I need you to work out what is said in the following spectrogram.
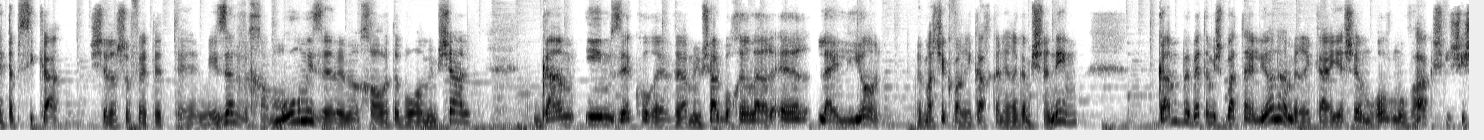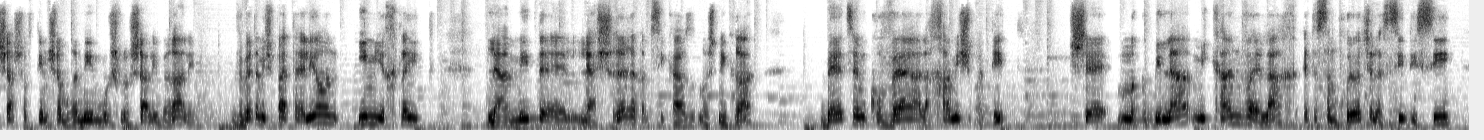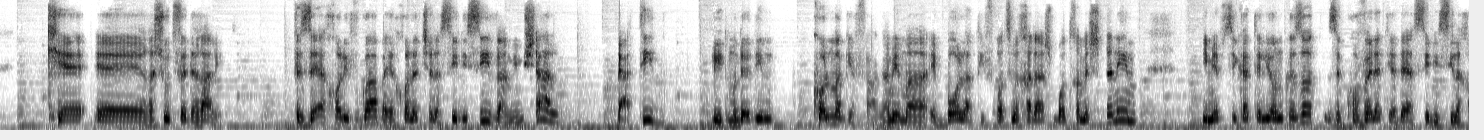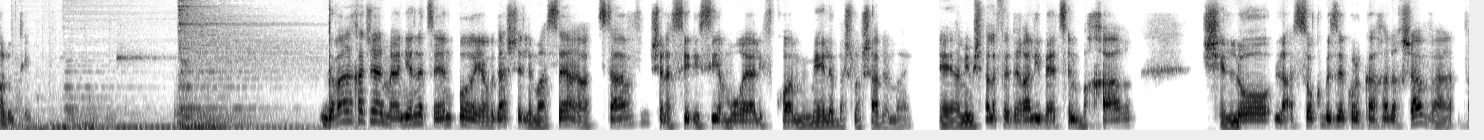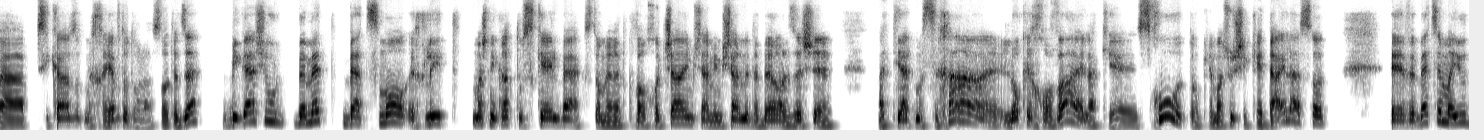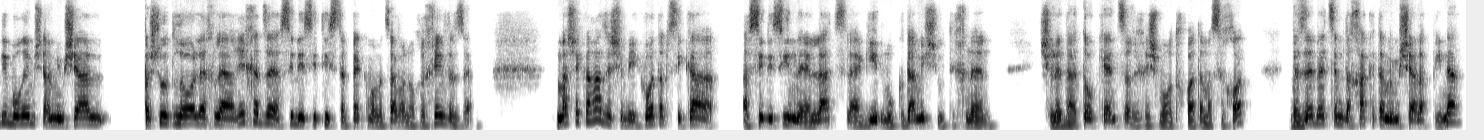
את הפסיקה של השופטת אה, מיזל, וחמור מזה, במרכאות עבור הממשל, גם אם זה קורה והממשל בוחר לערער לעליון, ומה שכבר ייקח כנראה גם שנים, גם בבית המשפט העליון האמריקאי יש היום רוב מובהק של שישה שופטים שמרנים מול שלושה ליברלים. ובית המשפט העליון, אם יחליט להעמיד, לאשרר את הפסיקה הזאת, מה שנקרא, בעצם קובע הלכה משפטית שמגבילה מכאן ואילך את הסמכויות של ה-CDC כרשות פדרלית. וזה יכול לפגוע ביכולת של ה-CDC והממשל בעתיד להתמודד עם כל מגפה, גם אם האבולה תפרוץ מחדש בעוד חמש שנים, אם יש פסיקת עליון כזאת, זה כובל את ידי ה-CDC לחלוטין. דבר אחד שמעניין לציין פה היא העובדה שלמעשה הצו של ה-CDC אמור היה לפקוע ממילא בשלושה במאי. אה, הממשל הפדרלי בעצם בחר שלא לעסוק בזה כל כך עד עכשיו, וה, והפסיקה הזאת מחייבת אותו לעשות את זה, בגלל שהוא באמת בעצמו החליט מה שנקרא to scale back, זאת אומרת כבר חודשיים שהממשל מדבר על זה שעטיית מסכה לא כחובה אלא כזכות או כמשהו שכדאי לעשות, אה, ובעצם היו דיבורים שהממשל פשוט לא הולך להעריך את זה, ה-CDC תסתפק במצב הנוכחי וזהו. מה שקרה זה שבעקבות הפסיקה ה-CDC נאלץ להגיד מוקדם משהוא תכנן, שלדעתו כן צריך לשמור את חובת המסכות, וזה בעצם דחק את הממשל לפינה,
